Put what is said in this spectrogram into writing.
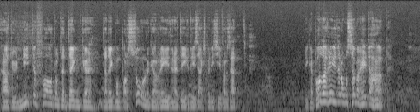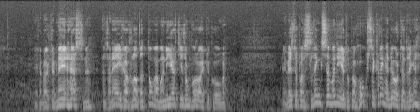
Gaat u niet te fout om te denken dat ik mijn persoonlijke redenen tegen deze expeditie verzet. Ik heb alle reden om Summerhay te haten. Hij gebruikte mijn hersenen en zijn eigen gladde tong en maniertjes om vooruit te komen. Hij wist op een slinkse manier tot de hoogste kringen door te dringen.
